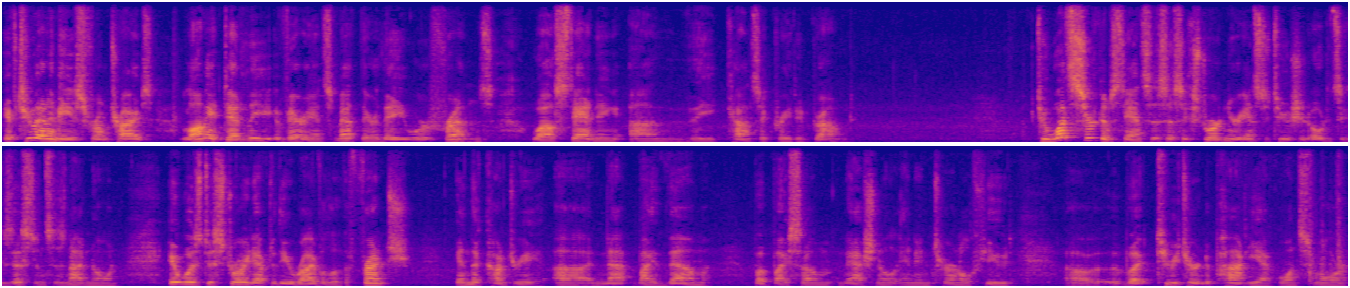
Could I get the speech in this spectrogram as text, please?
If two enemies from tribes long at deadly variance met there, they were friends while standing on the consecrated ground. To what circumstances this extraordinary institution owed its existence is not known. It was destroyed after the arrival of the French in the country, uh, not by them, but by some national and internal feud. Uh, but to return to Pontiac once more.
